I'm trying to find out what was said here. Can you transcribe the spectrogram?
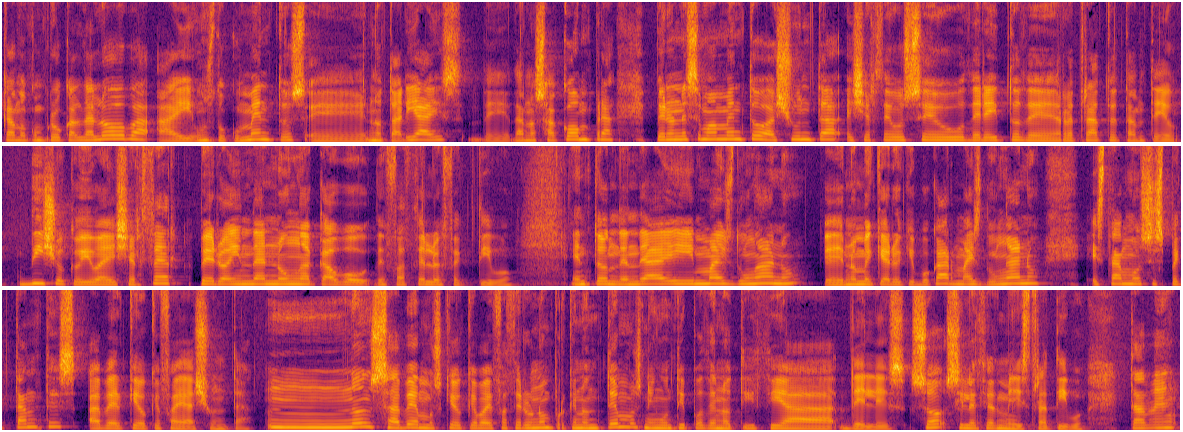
cando comprou Caldaloba hai uns documentos eh, notariais de, da nosa compra, pero nese momento a Xunta exerceu o seu dereito de retrato e tanteo. Dixo que o iba a exercer, pero aínda non acabou de facelo efectivo. Entón, dende hai máis dun ano, eh, non me quero equivocar, máis dun ano, estamos expectantes a ver que é o que fai a Xunta. Mm, non sabemos que é o que vai facer ou non porque non temos ningún tipo de noticia deles, só silencio administrativo. Tamén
